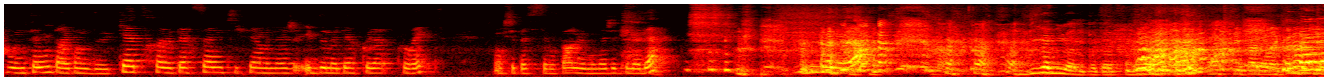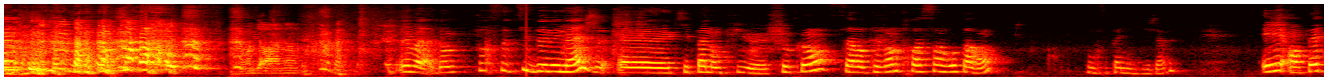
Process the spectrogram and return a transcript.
pour une famille, par exemple, de 4 personnes qui fait un ménage hebdomadaire correct, donc je sais pas si ça vous parle, le ménage hebdomadaire. Voilà. Biannuel peut-être. C'est pas le même prix. On dira rien. Et voilà, donc pour ce type de ménage, euh, qui est pas non plus euh, choquant, ça représente 300 euros par an. Donc c'est pas négligeable. Et en fait,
